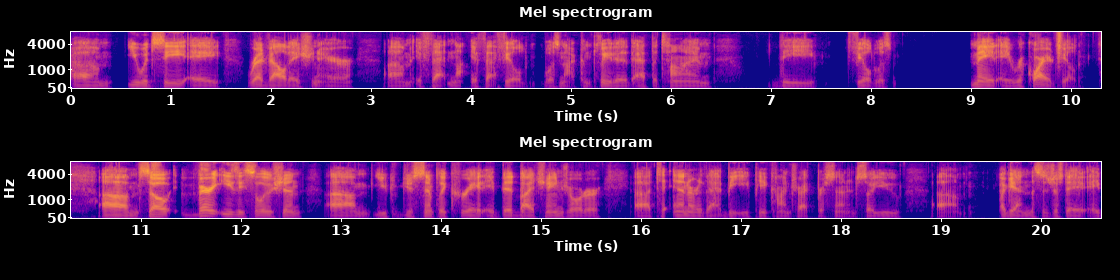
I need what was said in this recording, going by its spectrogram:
um, you would see a red validation error um, if that not, if that field was not completed at the time the field was made a required field. Um, so very easy solution. Um, you can just simply create a BidBuy change order uh, to enter that BEP contract percentage. So you um, again, this is just a, a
